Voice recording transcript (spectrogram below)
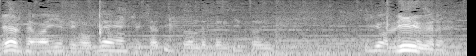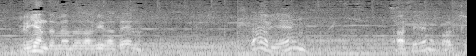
Él se va a ir, dijo, bien, chuchadito, donde bendito. Y, yo libre, riéndome de la vida de él. Está bien. Así es, porque.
